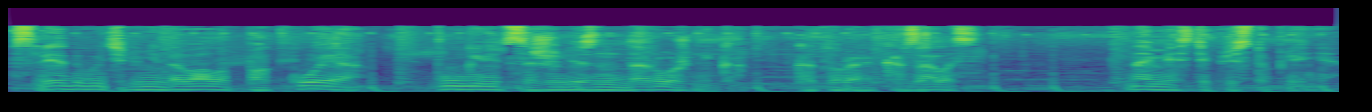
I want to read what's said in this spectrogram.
Следователю не давала покоя пуговица железнодорожника, которая оказалась на месте преступления.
